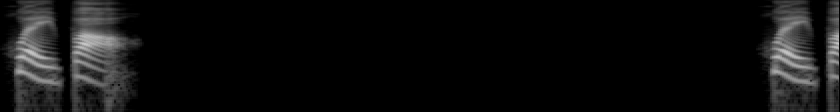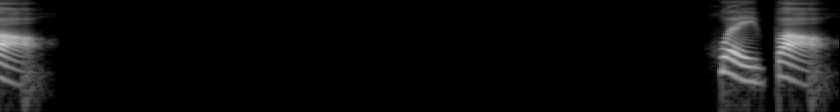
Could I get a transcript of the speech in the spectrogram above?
汇报，汇报，汇报。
